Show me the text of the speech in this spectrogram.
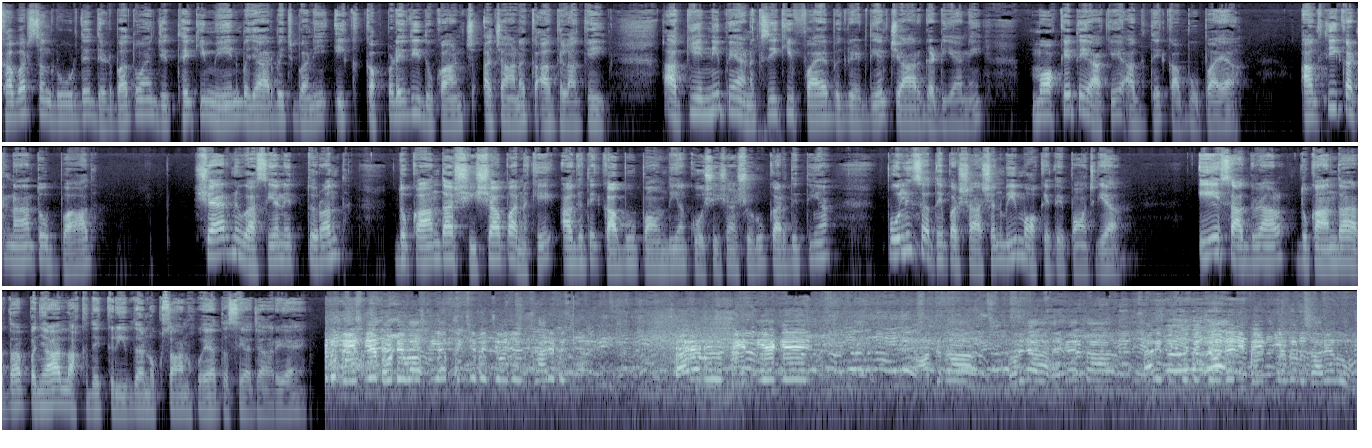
ਖਬਰ ਸੰਗਰੂਰ ਦੇ ਦਿੜਬਾ ਤੋਂ ਹੈ, ਜਿੱਥੇ ਕਿ ਮੇਨ ਬਾਜ਼ਾਰ ਵਿੱਚ ਬਣੀ ਇੱਕ ਕੱਪੜੇ ਦੀ ਦੁਕਾਨ 'ਚ ਅਚਾਨਕ ਅੱਗ ਲੱਗ ਗਈ। ਅੱਗ ਇੰਨੀ ਭਿਆਨਕ ਸੀ ਕਿ ਫਾਇਰ ਬ੍ਰਿਗੇਡ ਦੀਆਂ ਚਾਰ ਗੱਡੀਆਂ ਨੇ ਮੌਕੇ ਤੇ ਆ ਕੇ ਅੱਗ ਤੇ ਕਾਬੂ ਪਾਇਆ। ਅੱਗ ਦੀ ਘਟਨਾ ਤੋਂ ਬਾਅਦ ਸ਼ਹਿਰ ਨਿਵਾਸੀਆਂ ਨੇ ਤੁਰੰਤ ਦੁਕਾਨ ਦਾ ਸ਼ੀਸ਼ਾ ਭੰਨ ਕੇ ਅੱਗ ਤੇ ਕਾਬੂ ਪਾਉਣ ਦੀਆਂ ਕੋਸ਼ਿਸ਼ਾਂ ਸ਼ੁਰੂ ਕਰ ਦਿੱਤੀਆਂ। ਪੁਲਿਸ ਅਤੇ ਪ੍ਰਸ਼ਾਸਨ ਵੀ ਮੌਕੇ ਤੇ ਪਹੁੰਚ ਗਿਆ। ਇਸ ਅੱਗ ਨਾਲ ਦੁਕਾਨਦਾਰ ਦਾ 50 ਲੱਖ ਦੇ ਕਰੀਬ ਦਾ ਨੁਕਸਾਨ ਹੋਇਆ ਦੱਸਿਆ ਜਾ ਰਿਹਾ ਹੈ। ਬੇਨਤੀ ਹੈ ਤੁਹਾਡੇ ਵਾਸਤੇ ਆ ਪਿੱਛੇ ਪਿੱਛੇ ਹੋ ਜਾਓ ਜੀ ਸਾਰੇ ਪਿੱਛੇ। ਸਾਰਿਆਂ ਨੂੰ ਬੇਨਤੀ ਹੈ ਕਿ ਅੱਗ ਦਾ ਥੋੜਾ ਜਿਹਾ ਹੈਗਾ ਤਾਂ ਸਾਰੇ ਪਿੱਛੇ ਪਿੱਛੇ ਹੋ ਜਾਓ ਜੀ ਬੇਨਤੀ ਹੈ ਤੁਹਾਨੂੰ ਸਾਰਿਆਂ ਨੂੰ।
